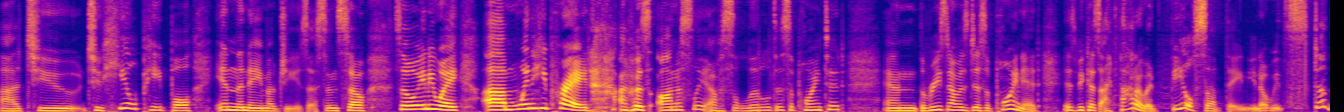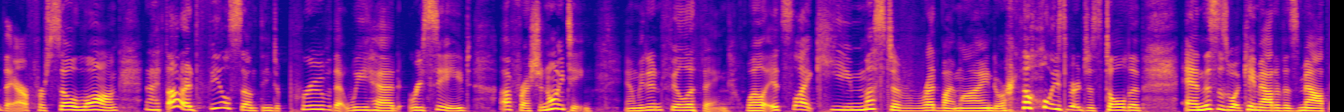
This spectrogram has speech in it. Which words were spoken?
uh, to to heal people in the name of Jesus. And so so anyway um, when he prayed I was honestly I was a little disappointed. And the reason I was disappointed is because I thought I would feel something. You know we'd stood there for so long and I thought I'd feel something to prove that we had received a fresh fresh anointing. And we didn't feel a thing. Well, it's like he must have read my mind or the Holy Spirit just told him. And this is what came out of his mouth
